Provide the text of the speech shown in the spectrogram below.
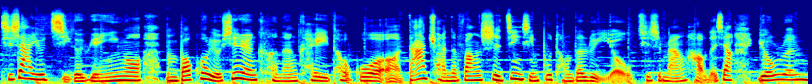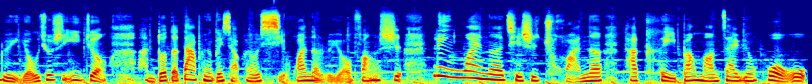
其实啊，有几个原因哦。嗯，包括有些人可能可以透过呃搭船的方式进行不同的旅游，其实蛮好的。像游轮旅游就是一种很多的大朋友跟小朋友喜欢的旅游方式。另外呢，其实船呢，它可以帮忙载运货物，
